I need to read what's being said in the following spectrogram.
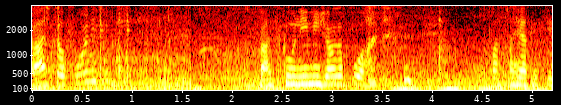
Quase que eu fui. Quase que o Nime joga pro alto. Passa reto aqui.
